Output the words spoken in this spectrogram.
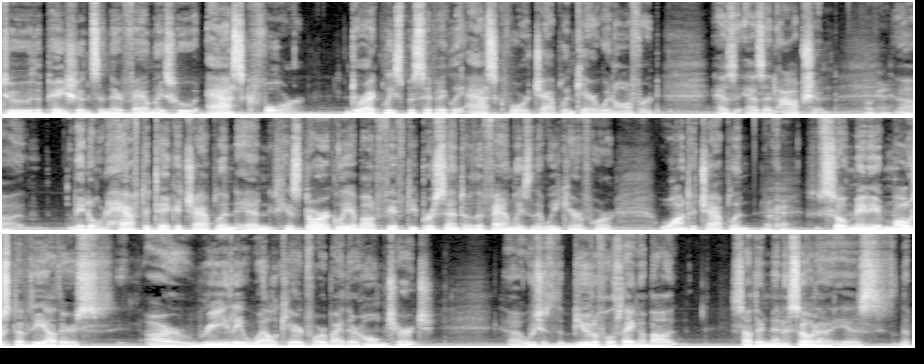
to the patients and their families who ask for, directly, specifically ask for chaplain care when offered as, as an option. Okay. Uh, they don't have to take a chaplain, and historically, about 50% of the families that we care for want a chaplain. Okay. So many, most of the others are really well cared for by their home church, uh, which is the beautiful thing about southern Minnesota is the,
